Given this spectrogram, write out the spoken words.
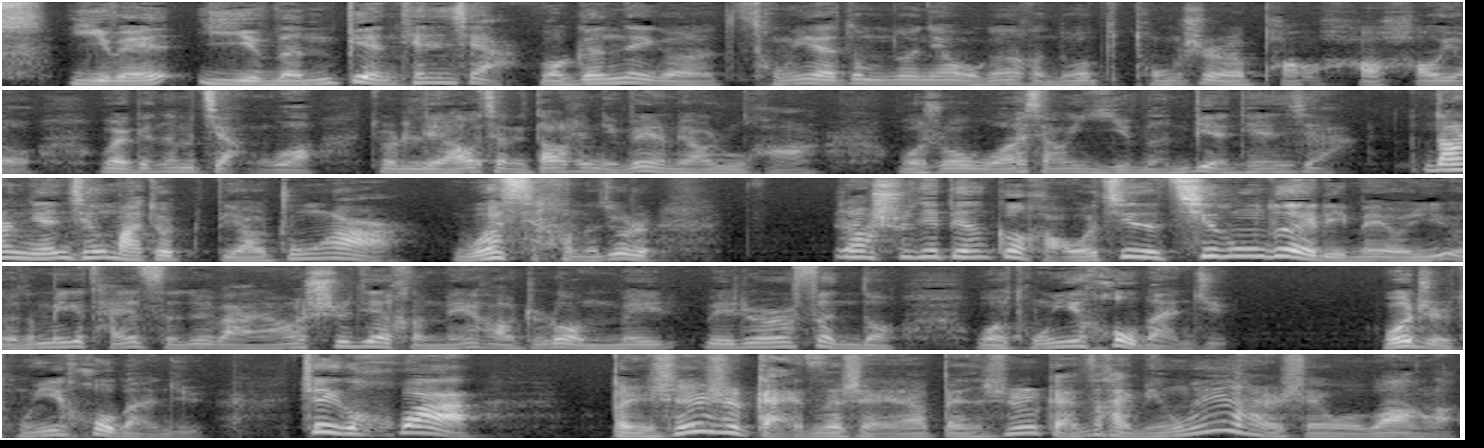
“以为以文遍天下”。我跟那个从业这么多年，我跟很多同事、朋好好友，我也跟他们讲过，就是聊起来，当时你为什么要入行？我说我想以文遍天下。当时年轻嘛，就比较中二，我想的就是让世界变得更好。我记得《七宗罪》里面有有这么一个台词，对吧？然后世界很美好，值得我们为为之而奋斗。我同意后半句，我只同意后半句。这个话。本身是改自谁啊？本身是改自海明威还是谁？我忘了。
